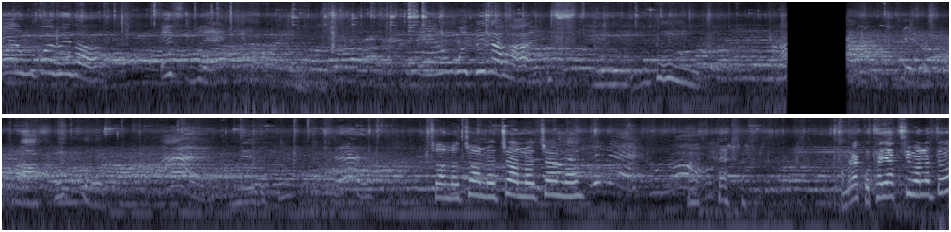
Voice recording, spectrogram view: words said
এরকম করবি না। ইস ব্ল্যাক এরকম করবি না ভাই হুম। হ্যাঁ। হ্যাঁ। চলো চলো চলো চলো। আমরা কোথায় যাচ্ছি বলো তো?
